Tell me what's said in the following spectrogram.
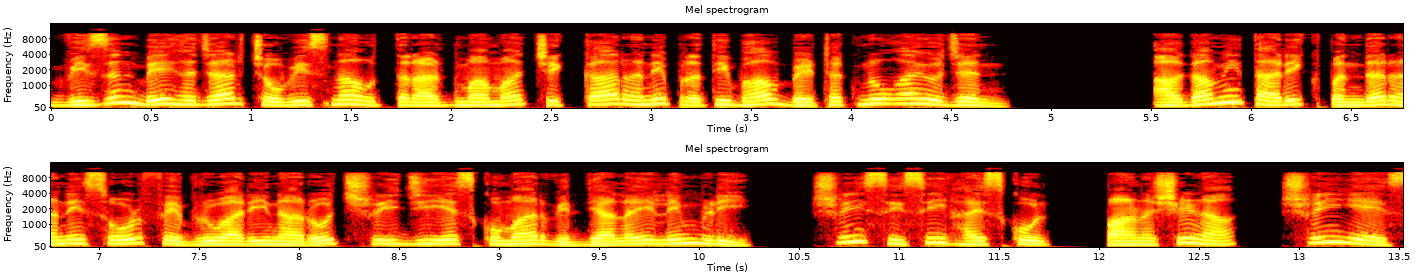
વિઝન બે હજાર ચોવીસના ઉત્તરાર્ધમાં ચિક્કાર અને પ્રતિભાવ બેઠકનું આયોજન. આગામી તારીખ પંદર અને સોળ ફેબ્રુઆરીના રોજ Shri GS Kumar Vidyalaya Limbdi, Shri CC high school, Panshina, Shri S.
